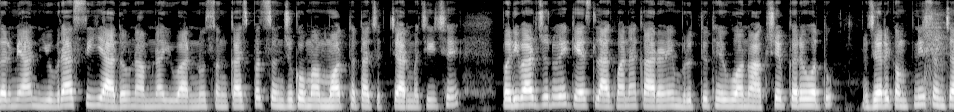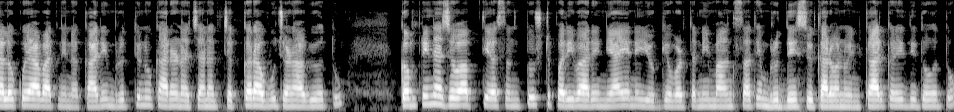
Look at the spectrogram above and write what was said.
દરમિયાન યુવરાજસિંહ યાદવ નામના યુવાનનું શંકાસ્પદ સંજોગોમાં મોત થતાં ચકચાર મચી છે. પરિવારજનોએ ગેસ લાગવાના કારણે મૃત્યુ થયું હોવાનો આક્ષેપ કર્યો હતો. જ્યારે કંપની સંચાલકોએ આ વાતને નકારી મૃત્યુનું કારણ અચાનક ચક્કર આવવું જણાવ્યું હતું. કંપનીના જવાબથી અસંતુષ્ટ પરિવારે ન્યાય અને યોગ્ય વળતરની માંગ સાથે મૃતદેહ સ્વીકારવાનો ઇનકાર કરી દીધો હતો.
